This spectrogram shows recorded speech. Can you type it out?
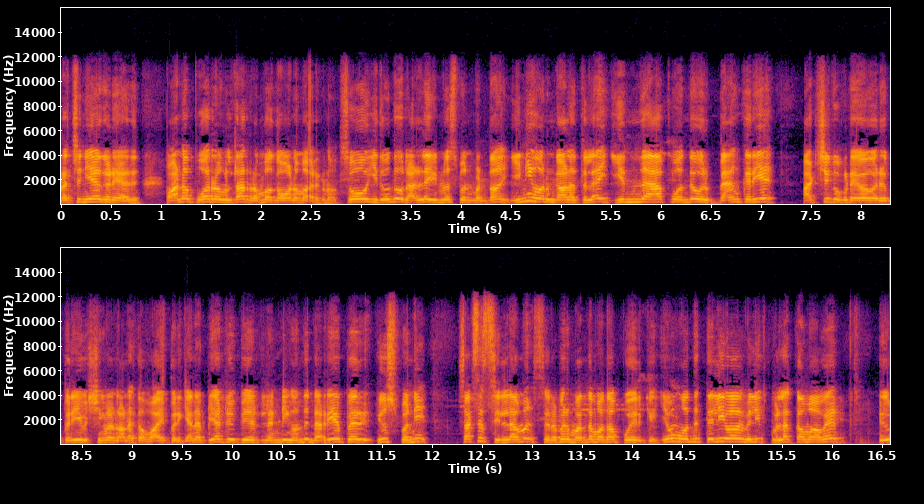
பிரச்சனையே கிடையாது. பணம் போடுறவங்களுக்கு தான் ரொம்ப கவனமா இருக்கணும். ஸோ இது வந்து ஒரு நல்ல இன்வெஸ்ட்மெண்ட் தான். இனி வரும் காலத்துல இந்த ஆப் வந்து ஒரு பேங்கரையே அடிச்சுக்கக்கூடிய ஒரு பெரிய விஷயங்கள்லாம் நடக்க வாய்ப்பு இருக்கு. ஏன்னா பியர் டு பியர் லெண்டிங் வந்து நிறைய பேர் யூஸ் பண்ணி சக்சஸ் இல்லாம சில பேர் மந்தமா தான் போயிருக்கு. இவங்க வந்து தெளிவாக வெளி விளக்கமாவே இது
